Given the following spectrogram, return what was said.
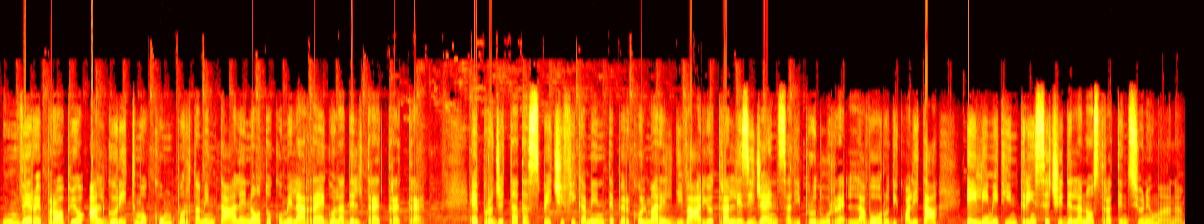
Un vero e proprio algoritmo comportamentale noto come la regola del 333. È progettata specificamente per colmare il divario tra l'esigenza di produrre lavoro di qualità e i limiti intrinseci della nostra attenzione umana.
